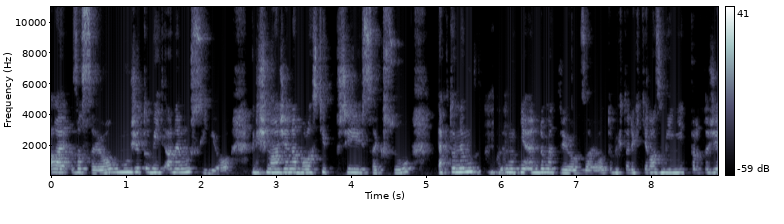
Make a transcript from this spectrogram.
ale zase jo, může to být a nemusí, jo. Když má žena bolesti při sexu, tak to nemusí být mhm. nutně endometrióza, jo, to bych tady chtěla zmínit, protože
